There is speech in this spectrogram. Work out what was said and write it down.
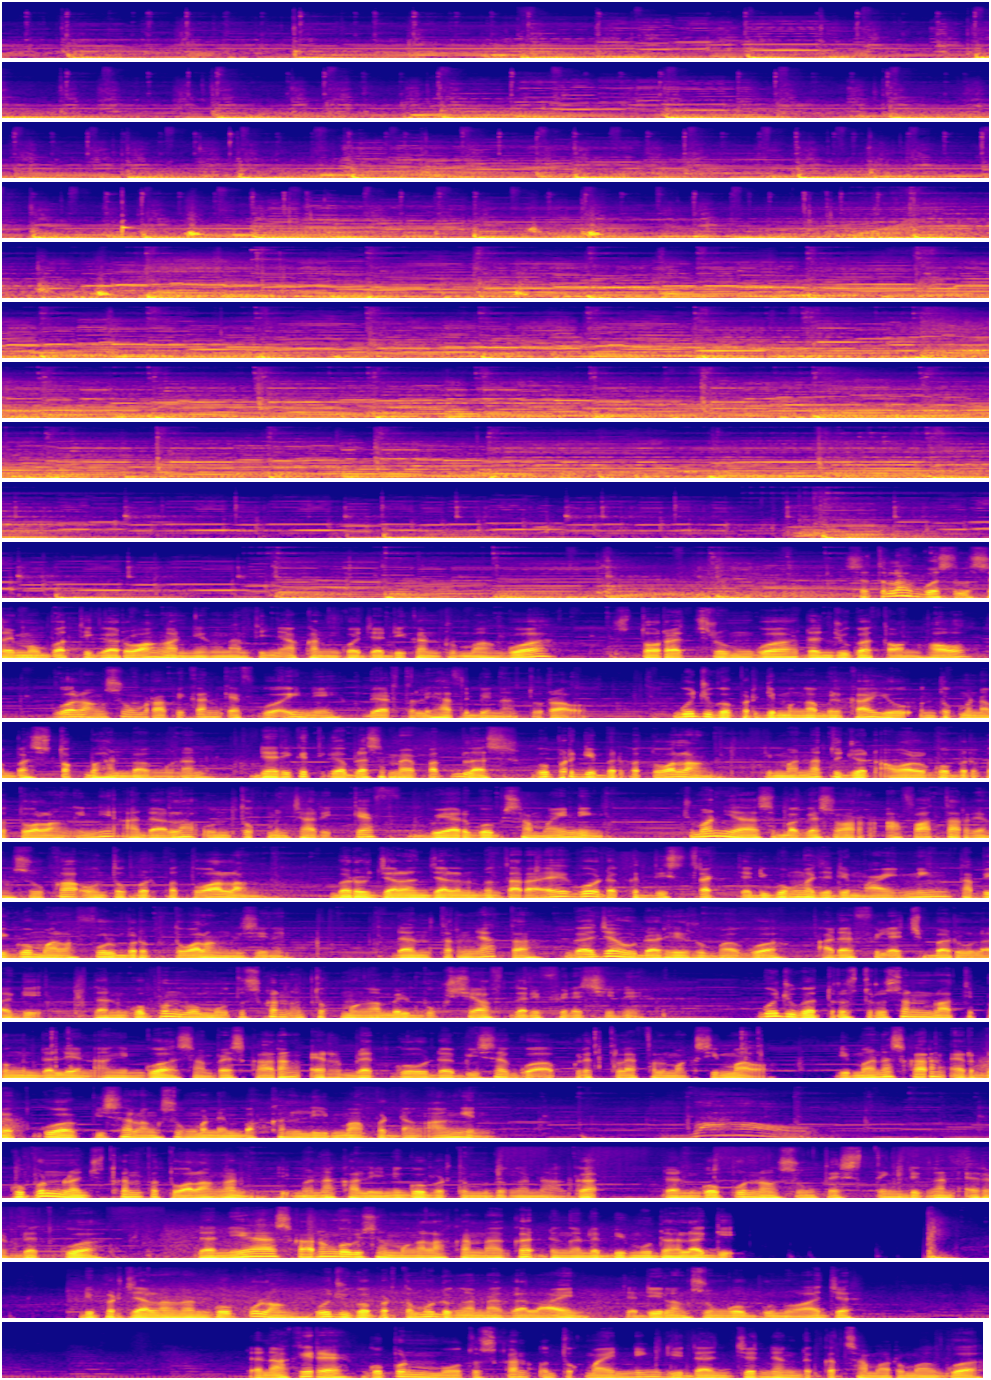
Setelah gue selesai membuat tiga ruangan yang nantinya akan gue jadikan rumah gue, storage room gue, dan juga town hall, gue langsung merapikan cave gue ini biar terlihat lebih natural. Gue juga pergi mengambil kayu untuk menambah stok bahan bangunan. Dari ke-13 sampai 14, gue pergi berpetualang, di mana tujuan awal gue berpetualang ini adalah untuk mencari cave biar gue bisa mining. Cuman ya sebagai seorang avatar yang suka untuk berpetualang, baru jalan-jalan bentar aja gue udah ke distract, jadi gue nggak jadi mining, tapi gue malah full berpetualang di sini. Dan ternyata gak jauh dari rumah gue ada village baru lagi Dan gue pun memutuskan untuk mengambil bookshelf dari village ini Gue juga terus-terusan melatih pengendalian angin gue sampai sekarang airblade gue udah bisa gue upgrade ke level maksimal. Di mana sekarang airblade gue bisa langsung menembakkan 5 pedang angin. Wow. Gue pun melanjutkan petualangan, di mana kali ini gue bertemu dengan naga, dan gue pun langsung testing dengan airblade gue. Dan ya sekarang gue bisa mengalahkan naga dengan lebih mudah lagi. Di perjalanan gue pulang, gue juga bertemu dengan naga lain, jadi langsung gue bunuh aja. Dan akhirnya, gue pun memutuskan untuk mining di dungeon yang deket sama rumah gue.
